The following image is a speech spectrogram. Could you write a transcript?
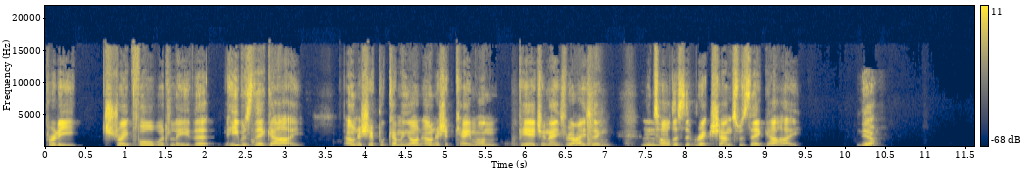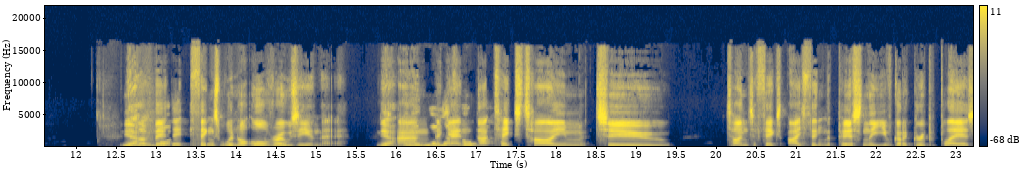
pretty straightforwardly that he was their guy. Ownership were coming on. Ownership came on PHNX Rising and Mhm. told us that Rick Schantz was their guy. Yeah. Yeah. Look, they, they- things were not all rosy in there. yeah. and we've And known that again, while. that takes time to time to fix. I think that personally, you've got a group of players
